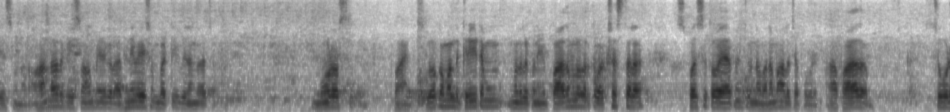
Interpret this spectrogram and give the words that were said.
చేసి ఉన్నారు. ఆండాలకు ఈ స్వామి మీద గల అభినివేశం బట్టి ఈ విధంగా చెప్పండి. మూడో పాయింట్. శ్లోకమందు కిరీటం మొదలుకొని పాదముల వరకు వక్షస్థల స్పర్శతో వ్యాపించి ఉన్న వనమాల చెప్పబడింది. ఆ పాదం చూడ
